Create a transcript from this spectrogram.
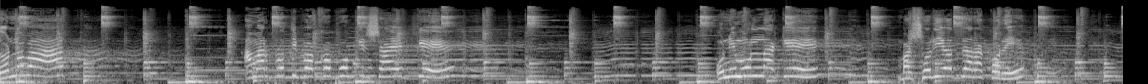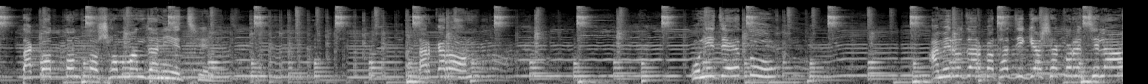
ধন্যবাদ। আমার প্রতিপক্ষ ফকির সাহেবকে, উনি মোল্লাকে বা শরীয়ত যারা করে, তাকে অত্যন্ত সম্মান জানিয়েছেন তার কারণ, উনি যেহেতু আমি রোজার কথা জিজ্ঞাসা করেছিলাম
